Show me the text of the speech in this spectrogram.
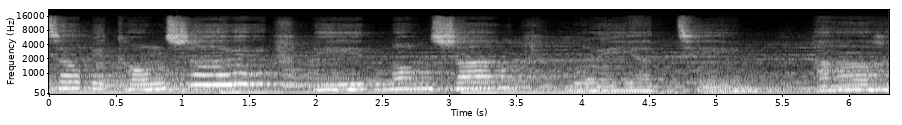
就别穷追，别妄想每日甜下去。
